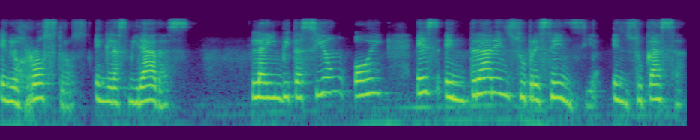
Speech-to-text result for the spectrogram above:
en los rostros, en las miradas. La invitación hoy es entrar en su presencia, en su casa,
